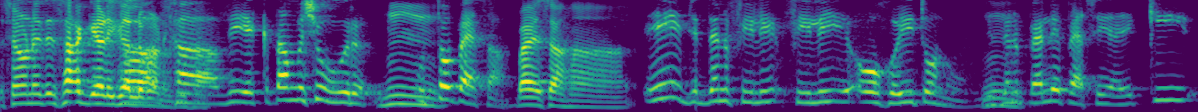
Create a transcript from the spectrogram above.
ਸੋਨੇ ਤੇ ਸਾਗੇ ਵਾਲੀ ਗੱਲ ਬਣ ਗਈ। ਹਾਂ ਵੀ ਇੱਕ ਤਾਂ ਮਸ਼ਹੂਰ। ਉੱਤੋਂ ਪੈਸਾ। ਪੈਸਾ ਹਾਂ। ਇਹ ਜਿੱਦਣ ਫੀਲਿੰਗ ਫੀਲਿੰਗ ਉਹ ਹੋਈ ਤੁਹਾਨੂੰ ਜਿੱਦਣ ਪਹਿਲੇ ਪੈਸੇ ਆਏ ਕੀ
